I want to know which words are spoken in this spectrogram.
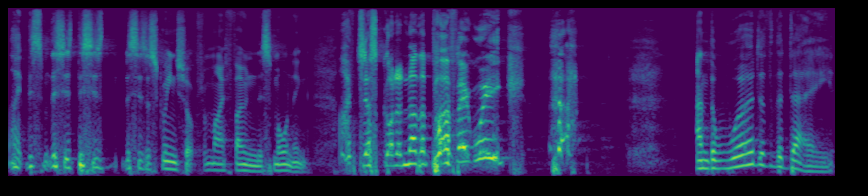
Like this, this is this is this is a screenshot from my phone this morning. I've just got another perfect week. and the word of the day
